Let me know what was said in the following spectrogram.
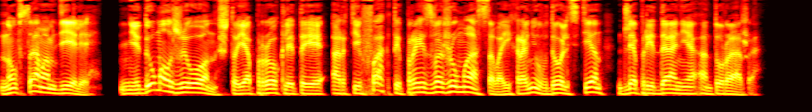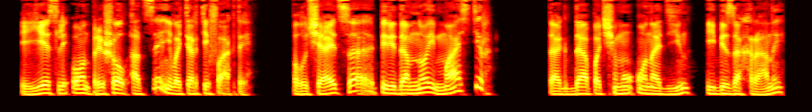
Ну в самом деле, не думал же он, что я проклятые артефакты произвожу массово и храню вдоль стен для придания антуража. Если он пришел оценивать артефакты, получается, передо мной мастер? Тогда почему он один и без охраны?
